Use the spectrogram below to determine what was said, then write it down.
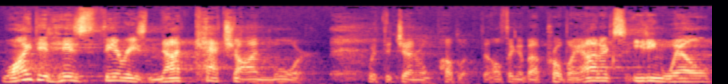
why did his theories not catch on more with the general public? The whole thing about probiotics, eating well,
